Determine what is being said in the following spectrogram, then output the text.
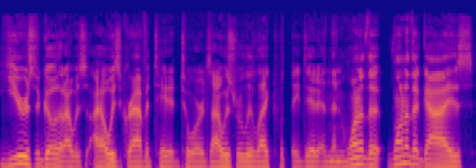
years ago that I was I always gravitated towards. I always really liked what they did. And then one of the one of the guys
